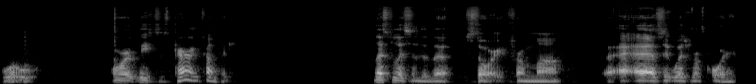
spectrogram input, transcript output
Whoa. Or at least its parent company let's listen to the story from uh, as it was reported.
